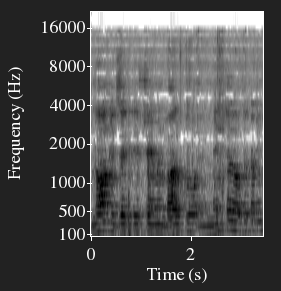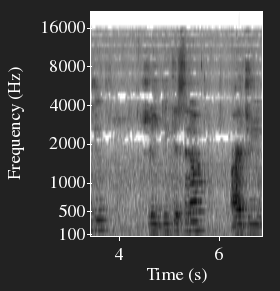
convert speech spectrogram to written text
Non-Executive Chairman Balco and Mentor of the committee, Shri D.K. Sinha, IG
